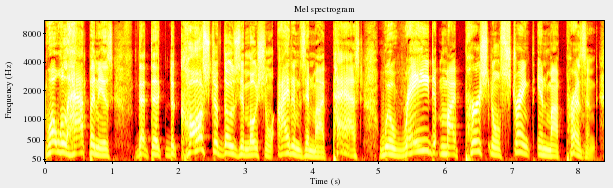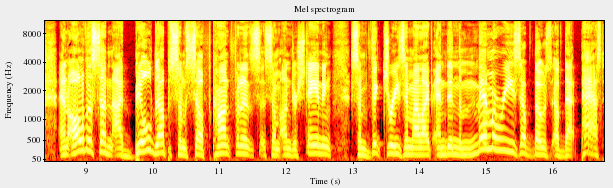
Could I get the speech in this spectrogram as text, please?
what will happen is that the, the cost of those emotional items in my past will raid my personal strength in my present. And all of a sudden, I build up some self confidence, some understanding, some victories in my life. And then the memories of those of that past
